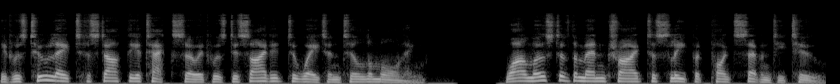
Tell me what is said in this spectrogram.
it was too late to start the attack so it was decided to wait until the morning while most of the men tried to sleep at point 72.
